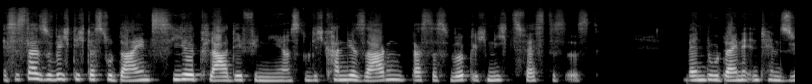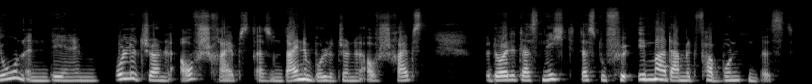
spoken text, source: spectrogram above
Es ist also wichtig, dass du dein Ziel klar definierst und ich kann dir sagen, dass das wirklich nichts Festes ist wenn du deine Intention in dem Bullet Journal aufschreibst, also in deinem Bullet Journal aufschreibst, bedeutet das nicht, dass du für immer damit verbunden bist.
